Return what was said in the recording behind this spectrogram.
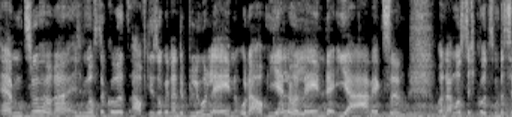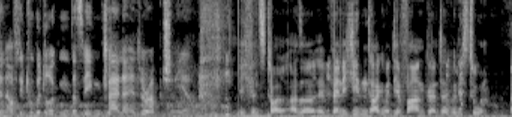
ähm, Zuhörer, ich musste kurz auf die sogenannte Blue Lane oder auch Yellow Lane der IAA wechseln. Und da musste ich kurz ein bisschen auf die Tube drücken, deswegen kleine Interruption hier. Ich finde es toll. Also, äh, wenn ich jeden Tag mit dir fahren könnte, würde ich es tun.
